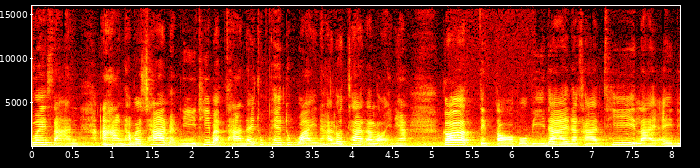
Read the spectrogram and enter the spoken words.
ด้วยสารอาหารธรรมชาติแบบนี้ที่แบบทานได้ทุกเพศทุกวัยนะคะ รสชาติอร่อยเนี่ยก็ติดต่อโปรบีได้นะคะที่ Line ID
